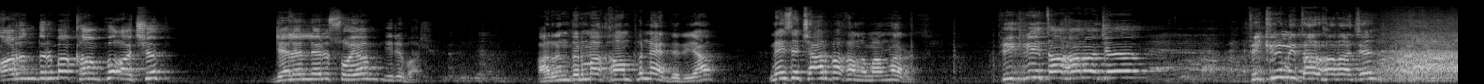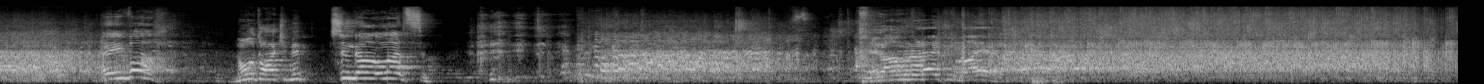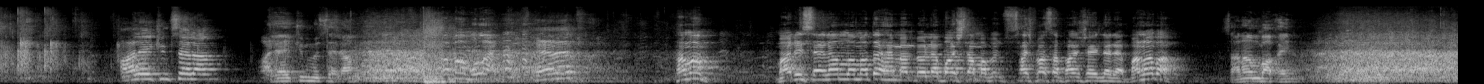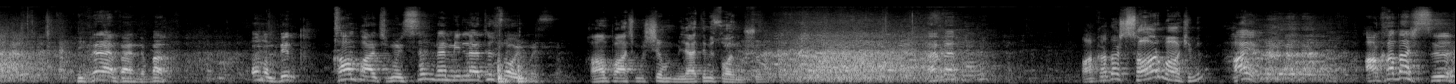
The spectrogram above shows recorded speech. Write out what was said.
arındırma kampı açıp gelenleri soyan biri var. Arındırma kampı nedir ya? Neyse çağır bakalım anlarız. Fikri Tarhanacı. Fikri mi Tarhanacı? Eyvah! Ne oldu hakimim? Şimdi anlarsın. Selamun aleyküm Aleykümselam. Aleyküm selam. Tamam ulan. Evet. Tamam. Mari selamlamada hemen böyle başlama bu saçma sapan şeylere. Bana bak. Sana mı bakayım? Fikri Efendi bak. Oğlum bir kamp açmışsın ve milleti soymuşsun. Kamp açmışım, milletimi soymuşum. Evet oğlum. Arkadaş sağır mı hakimim? Hayır. Arkadaş sığ.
